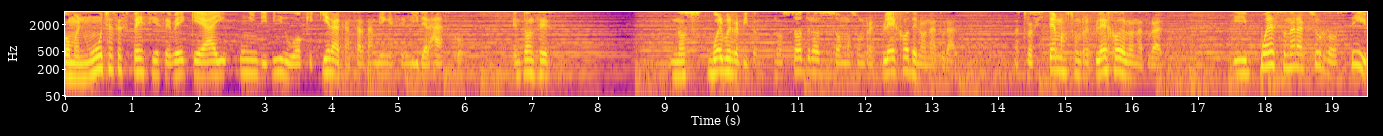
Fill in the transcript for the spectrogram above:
como en muchas especies se ve que hay un individuo que quiere alcanzar también ese liderazgo. Entonces, nos vuelvo y repito, nosotros somos un reflejo de lo natural. Nuestro sistema es un reflejo de lo natural. Y puede sonar absurdo, sí,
